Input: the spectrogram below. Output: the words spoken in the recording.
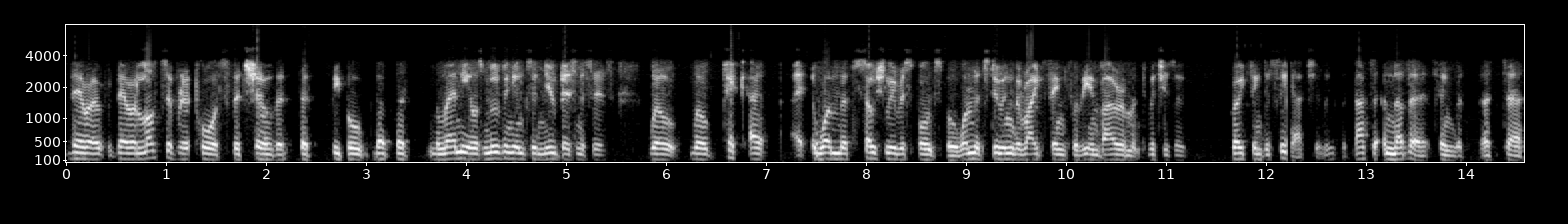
there are there are lots of reports that show that, that people that, that millennials moving into new businesses will will pick a, a, one that's socially responsible, one that's doing the right thing for the environment, which is a great thing to see, actually. But that's another thing that that, uh,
